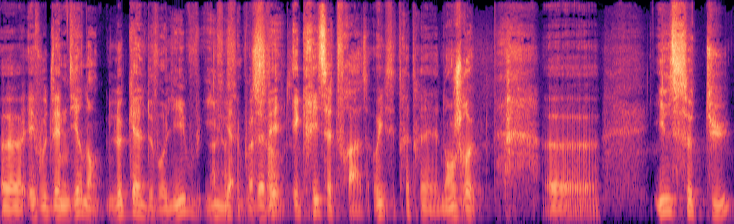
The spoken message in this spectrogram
et vous devez me dire dans lequel de vos livres il Ah, y a- vous avez écrit cette phrase. Oui, c'est très très dangereux. Euh, il se tut,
